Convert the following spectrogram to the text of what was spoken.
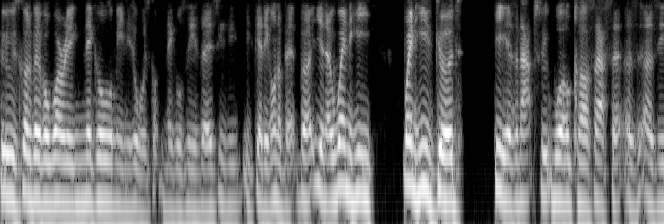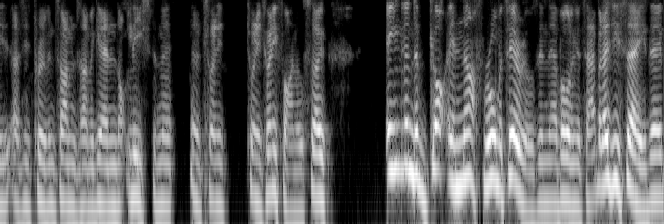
who's got a bit of a worrying niggle. I mean, he's always got niggles these days. He's, he's getting on a bit, but you know, when he when he's good, he is an absolute world class asset, as as he as he's proven time and time again. Not least in the, in the 20, 2020 finals. So England have got enough raw materials in their bowling attack, but as you say, they're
